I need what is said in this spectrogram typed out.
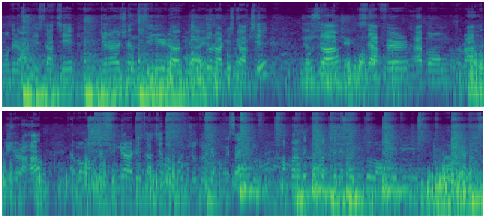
আমাদের আর্টিস্ট আছে জেনারেশন জির তিনজন আর্টিস্ট আছে মুজা জাফের এবং রাহাত এবং আমাদের সিনিয়র আর্টিস্ট আছে তপন চৌধুরী এবং এসআই টুটুল আপনারা দেখতে পাচ্ছেন এসআই টুটুল অলরেডি প্র্যাকটিস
